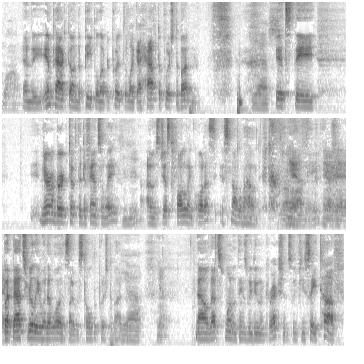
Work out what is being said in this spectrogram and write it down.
Wow. and the impact on the people that were put to like I have to push the button. Yes. It's the Nuremberg took the defense away. Mm-hmm. I was just following orders. It's not allowed, Oh, Yeah. Yeah, yeah, yeah. but that's really what it was. I was told to push the button. yeah. yeah. Now that's one of the things we do in corrections. If you say tough,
